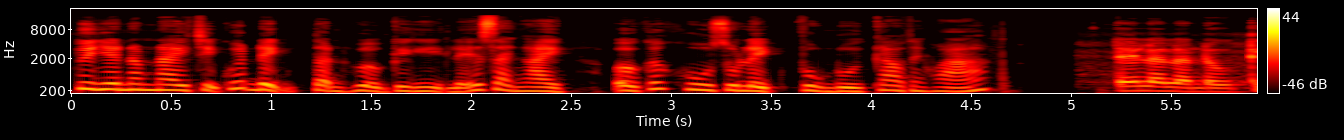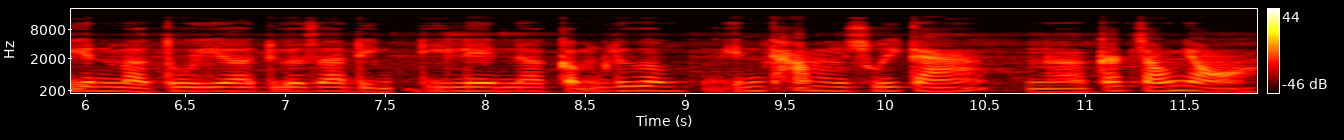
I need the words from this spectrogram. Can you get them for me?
Tuy nhiên năm nay chị quyết định tận hưởng kỳ nghỉ lễ dài ngày ở các khu du lịch vùng núi cao Thanh Hóa. Đây là lần đầu tiên mà tôi ờ, đưa gia đình đi lên ờ, Cẩm Lương đến thăm suối cá. Ờ, các cháu nhỏ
